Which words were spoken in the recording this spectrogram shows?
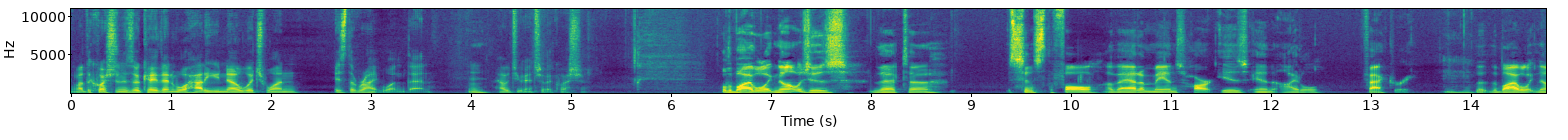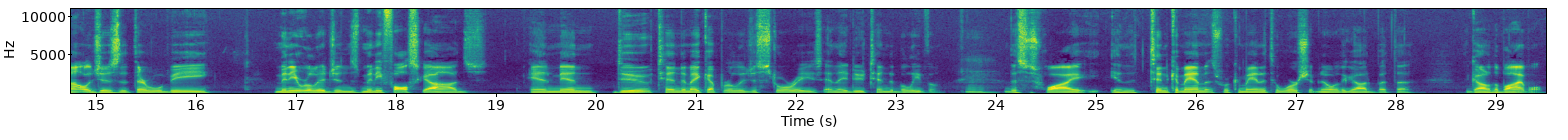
Well, the question is okay, then, well, how do you know which one is the right one then? Hmm. How would you answer that question? Well, the Bible acknowledges that uh, since the fall of Adam, man's heart is an idol factory. Mm-hmm. The, the, Bible acknowledges that there will be many religions, many false gods, and men do tend to make up religious stories and they do tend to believe them. Mm. This is why in the Ten Commandments we're commanded to worship no other God but the, the God of the Bible.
